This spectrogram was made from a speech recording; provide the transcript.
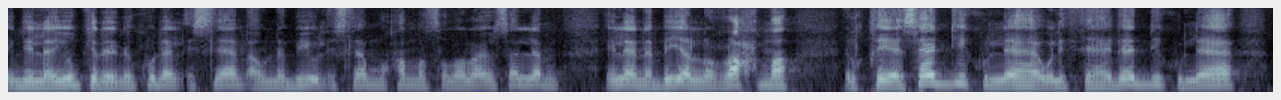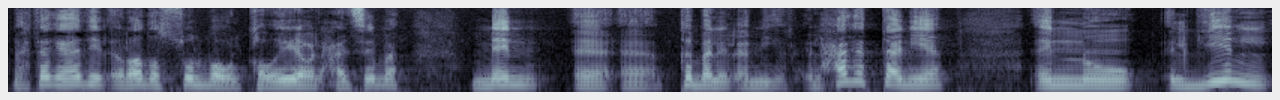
أن لا يمكن أن يكون الإسلام أو نبي الإسلام محمد صلى الله عليه وسلم إلا نبيا للرحمة القياسات دي كلها والاجتهادات دي كلها محتاجة هذه الإرادة الصلبة والقوية والحاسمة من آه، آه، قبل الأمير الحاجة الثانية أنه الجيل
